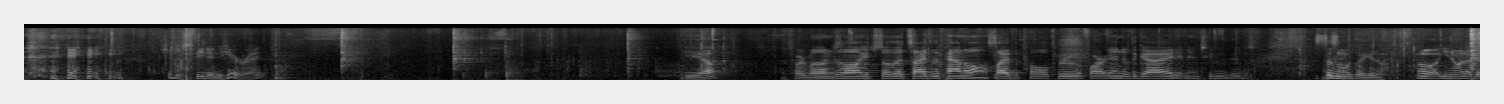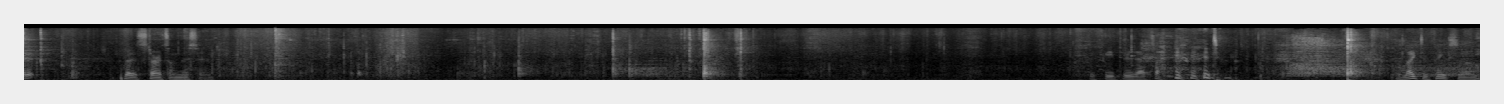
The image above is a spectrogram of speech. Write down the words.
should just feed into here, right? Yep. The sword runs along each of the sides of the panel. Slide the pole through far end of the guide and into this. This doesn't look like it'll. Oh, you know what? I bet it. I bet it starts on this end. Feed through that side. I'd like to think so.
